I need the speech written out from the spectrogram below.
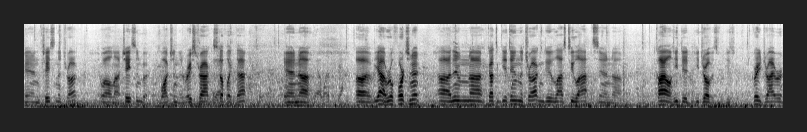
and chasing the truck. Well, not chasing, but watching the racetrack and stuff like that. And uh, uh, yeah, real fortunate. Uh, then uh, got to get in the truck and do the last two laps, and uh, Kyle, he did. He drove his. He's a great driver.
